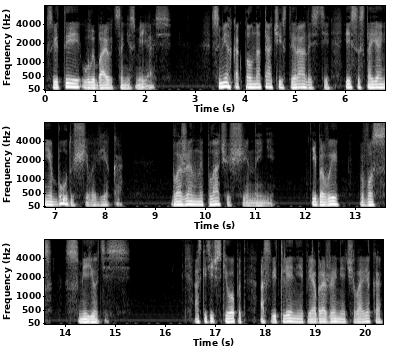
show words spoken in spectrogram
Святые улыбаются, не смеясь. Смех, как полнота чистой радости, есть состояние будущего века. Блаженны плачущие ныне, ибо вы вос смеетесь. Аскетический опыт осветления и преображения человека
